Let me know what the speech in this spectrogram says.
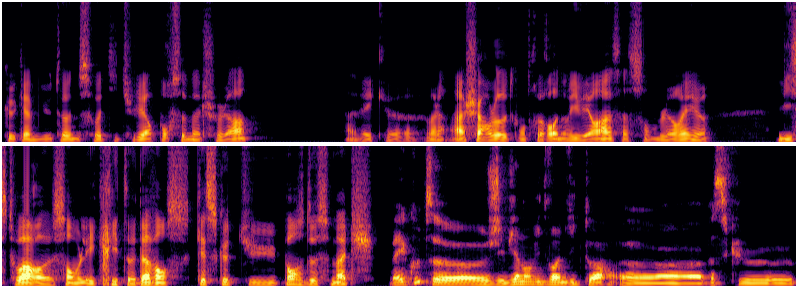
que Cam Newton soit titulaire pour ce match-là. Avec voilà, à Charlotte contre Ron Rivera, ça semblerait l'histoire euh, semble écrite d'avance. Qu'est-ce que tu penses de ce match? Bah écoute, euh, j'ai bien envie de voir une victoire euh, parce que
